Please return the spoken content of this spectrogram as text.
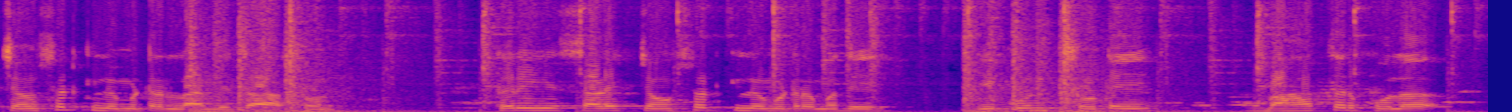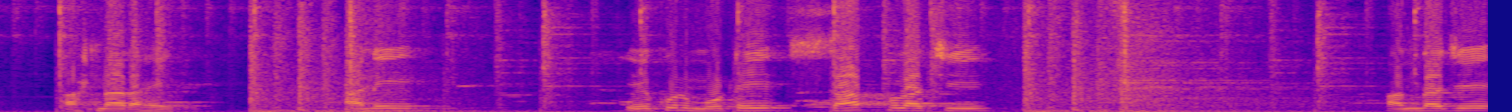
चौसष्ट किलोमीटर लांबीचा असून तरीही साडे चौसष्ट किलोमीटरमध्ये एकूण छोटे बहात्तर पुलं असणार आहेत. आणि एकूण मोठे सात पुलाची अंदाजे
